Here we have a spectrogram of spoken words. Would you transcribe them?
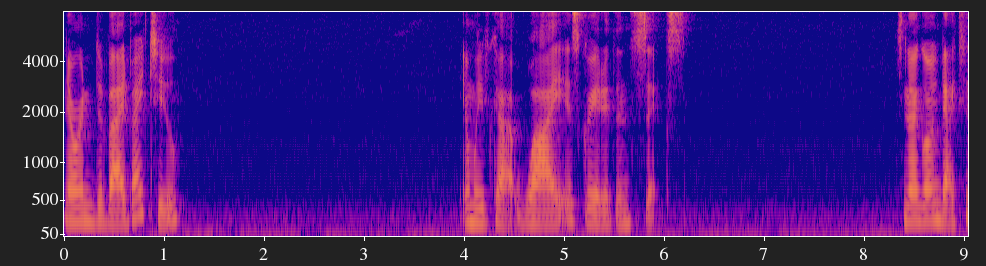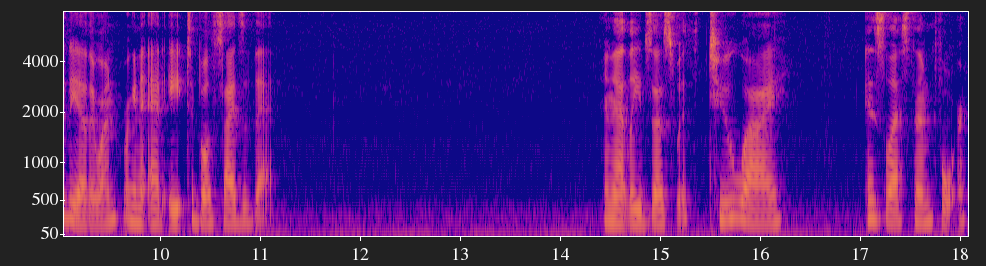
Now we're going to divide by 2. And we've got y is greater than 6. So now going back to the other one, we're going to add 8 to both sides of that. And that leaves us with 2y is less than 4.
